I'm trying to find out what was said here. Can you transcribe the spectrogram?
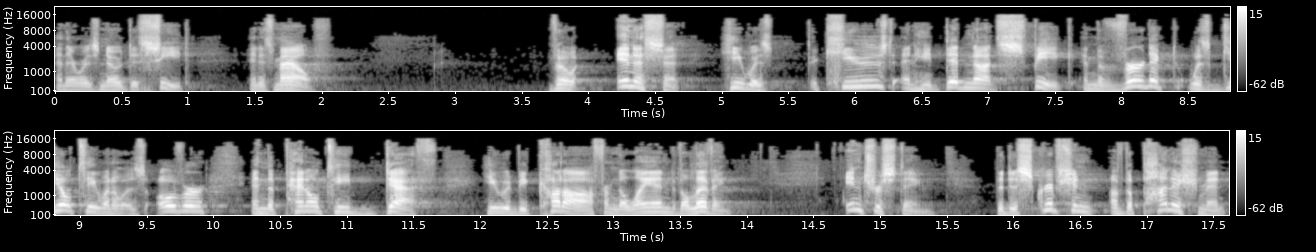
and there was no deceit in his mouth. Though innocent, he was accused and he did not speak, and the verdict was guilty when it was over, and the penalty, death. He would be cut off from the land of the living. Interesting the description of the punishment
